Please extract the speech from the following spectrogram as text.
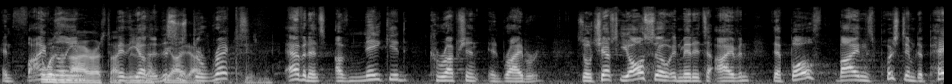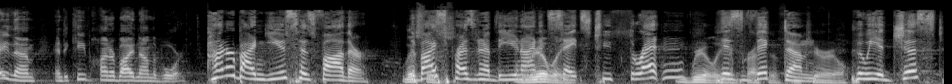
and $5 It wasn't million an IRS to pay the other. This FBI is direct excuse evidence of naked corruption and bribery. Zlochevsky also admitted to Ivan that both Bidens pushed him to pay them and to keep Hunter Biden on the board. Hunter Biden used his father, This the vice president of the United really, States, to threaten really his victim, material. who he had just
